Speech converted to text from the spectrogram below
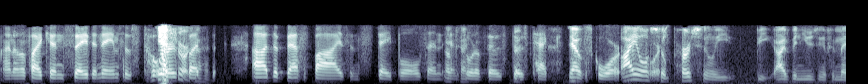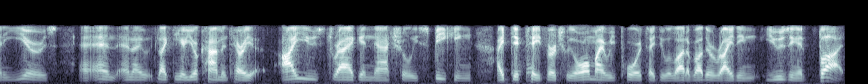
i don't know if i can say the names of stores yeah, sure, but uh, the Best Buys and Staples and, okay. and sort of those those tech now, score. I also personally be, I've been using it for many years, and and I would like to hear your commentary. I use Dragon naturally speaking. I dictate virtually all my reports. I do a lot of other writing using it, but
